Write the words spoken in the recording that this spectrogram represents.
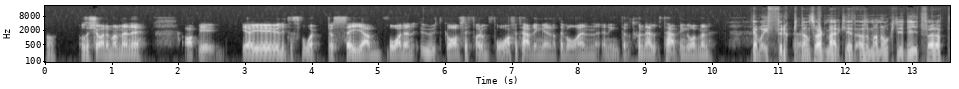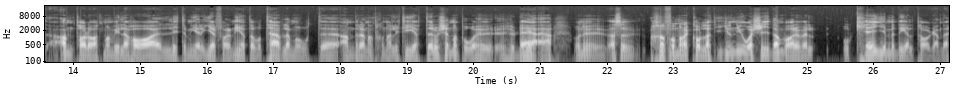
Ja, Och så körde man, men eh, ja, vi, det är ju lite svårt att säga vad den utgav sig för att vara för tävling mer än att det var en, en internationell tävling då. Men det var ju fruktansvärt märkligt. Alltså man åkte ju dit för att anta då att man ville ha lite mer erfarenhet av att tävla mot eh, andra nationaliteter och känna på hur, hur det är. Och nu, alltså av vad man har kollat, juniorsidan var det väl okej okay med deltagande.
